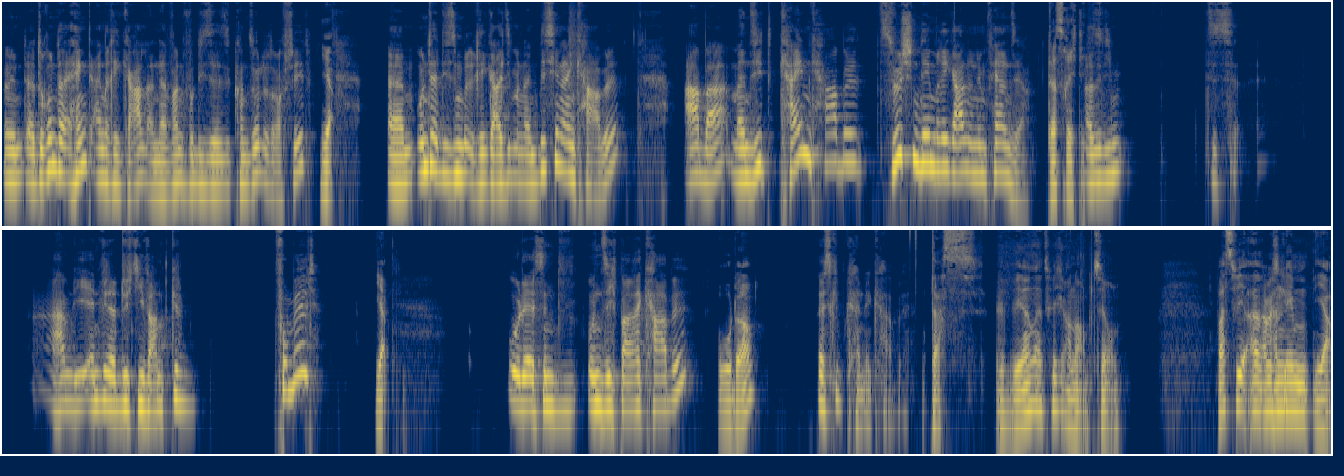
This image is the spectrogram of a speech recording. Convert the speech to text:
und darunter hängt ein Regal an der Wand, wo diese Konsole drauf steht. Ja. Ähm, unter diesem Regal sieht man ein bisschen ein Kabel, aber man sieht kein Kabel zwischen dem Regal und dem Fernseher. Das ist richtig. Also die, das haben die entweder durch die Wand gefummelt. Ja. Oder es sind unsichtbare Kabel. Oder Es gibt keine Kabel. Das wäre natürlich auch eine Option. Was wir Aber an dem, ja,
